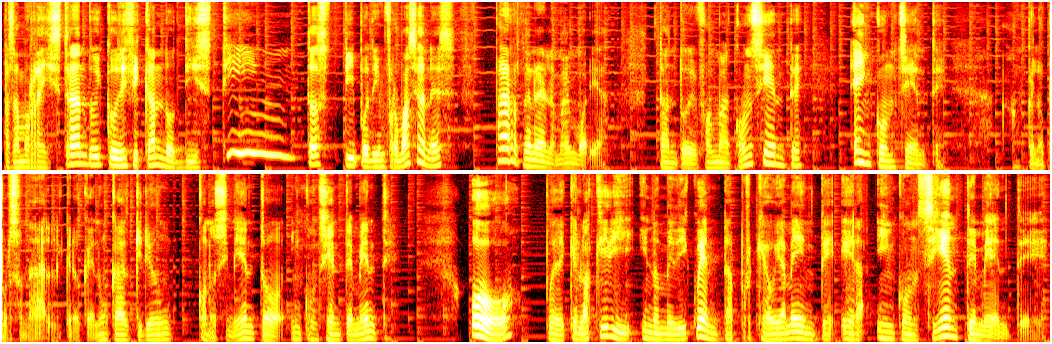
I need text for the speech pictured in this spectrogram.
pasamos registrando y codificando distintos tipos de informaciones para retener la memoria, tanto de forma consciente e inconsciente. Aunque en lo personal creo que nunca adquirí un conocimiento inconscientemente. O puede que lo adquirí y no me di cuenta porque obviamente era inconscientemente.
